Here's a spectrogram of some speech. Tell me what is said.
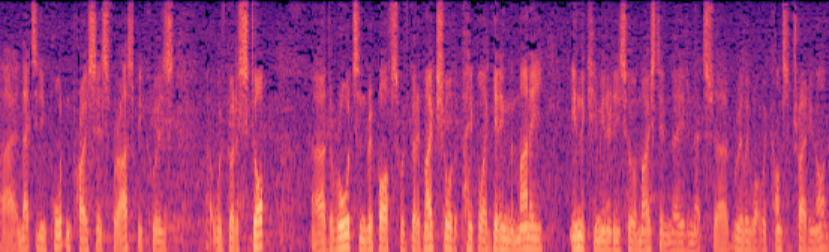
uh, and that's an important process for us because uh, we've got to stop uh, the rorts and rip-offs. We've got to make sure that people are getting the money in the communities who are most in need, and that's uh, really what we're concentrating on.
